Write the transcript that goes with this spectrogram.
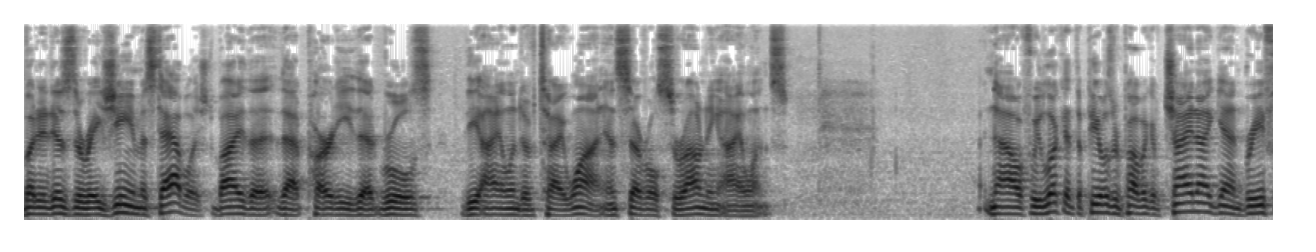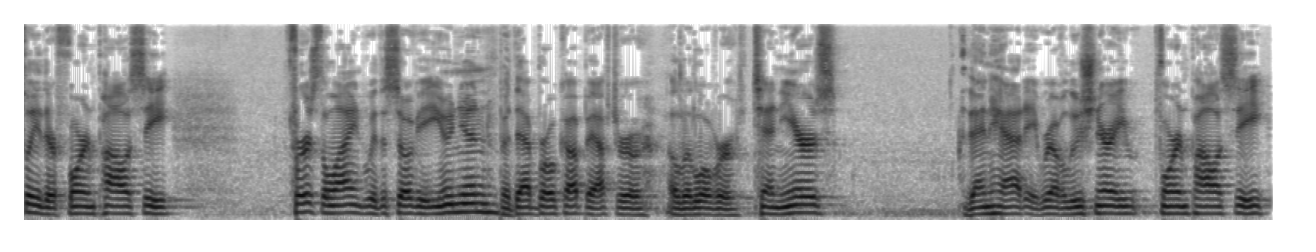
but it is the regime established by the, that party that rules the island of Taiwan and several surrounding islands. Now, if we look at the People's Republic of China, again, briefly, their foreign policy first aligned with the Soviet Union, but that broke up after a little over 10 years. Then had a revolutionary foreign policy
